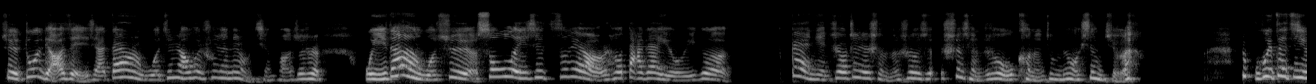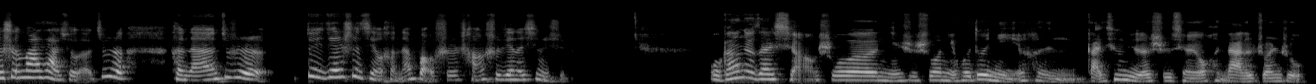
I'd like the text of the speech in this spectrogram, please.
去多了解一下。但是我经常会出现那种情况，就是我一旦我去搜了一些资料，然后大概有一个概念，知道这是什么事事情之后，我可能就没有兴趣了，就不会再继续深挖下去了，就是很难，就是对一件事情很难保持长时间的兴趣。我刚刚就在想说，你是说你会对你很感兴趣的事情有很大的专注，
